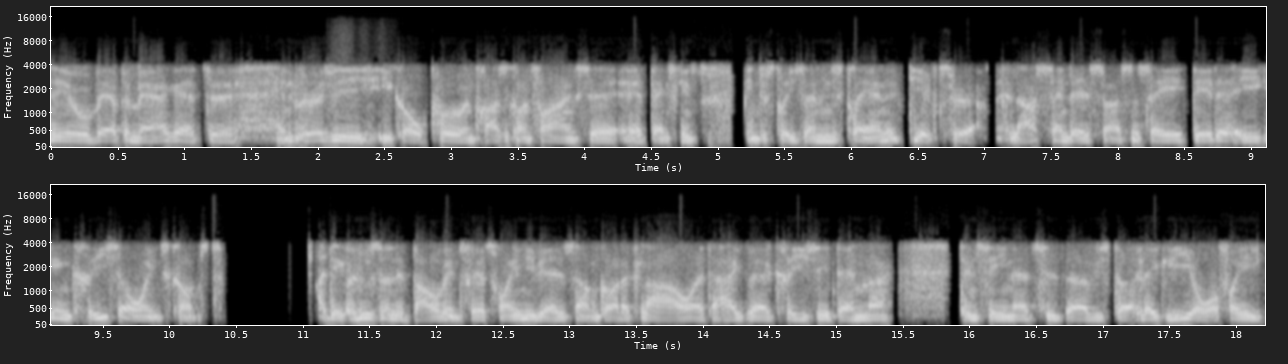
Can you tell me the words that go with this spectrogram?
det er jo værd at bemærke, at uh, i, i går på en pressekonference af Dansk Industris administrerende direktør, Lars Sandal Sørensen, sagde, at dette er ikke en kriseoverenskomst. Og det kan lyde sådan lidt bagvendt, for jeg tror egentlig, vi alle sammen godt er klar over, at der har ikke været krise i Danmark den senere tid, og vi står heller ikke lige over for en.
